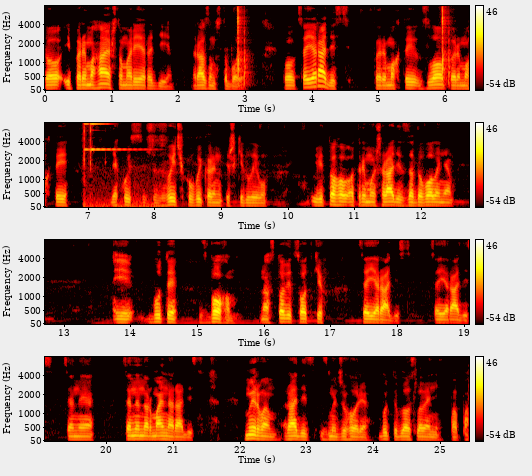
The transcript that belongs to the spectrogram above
то і перемагаєш, то Марія радіє разом з тобою. Бо це є радість перемогти зло, перемогти якусь звичку викорінити шкідливу. І від того отримуєш радість, задоволення і бути з Богом на 100% це є радість. Це є радість. Це не, це не нормальна радість. Мир вам, радість з Меджугоря. Будьте благословені, папа.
